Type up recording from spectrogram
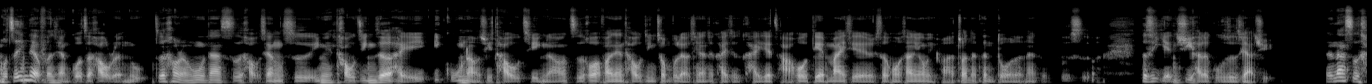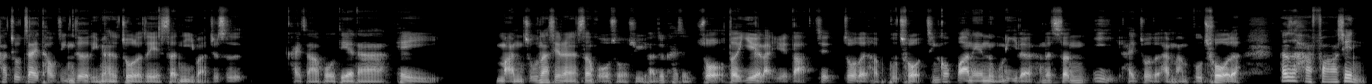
我之前有分享过这号人物，这号人物当时好像是因为淘金热，还一股脑去淘金，然后之后发现淘金赚不了钱，就开始开一些杂货店，卖一些生活上用品，赚的更多的那个故事嘛。这是延续他的故事下去。那那时他就在淘金热里面，他就做了这些生意嘛，就是开杂货店啊，可以满足那些人的生活所需，他就开始做的越来越大，就做的很不错。经过八年努力了，他的生意还做的还蛮不错的。但是他发现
